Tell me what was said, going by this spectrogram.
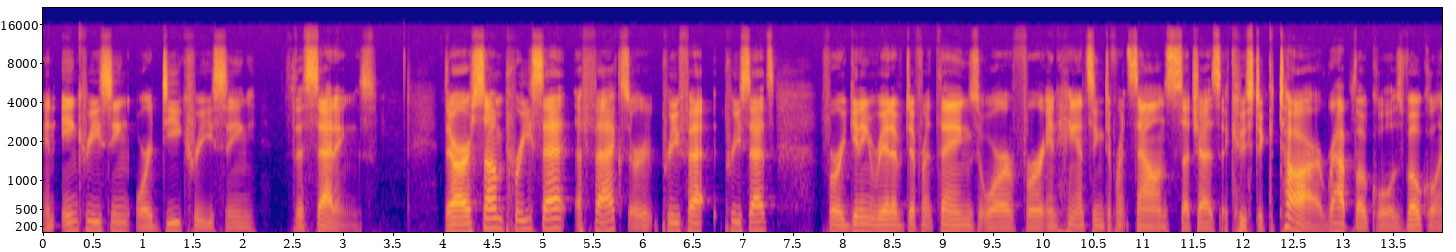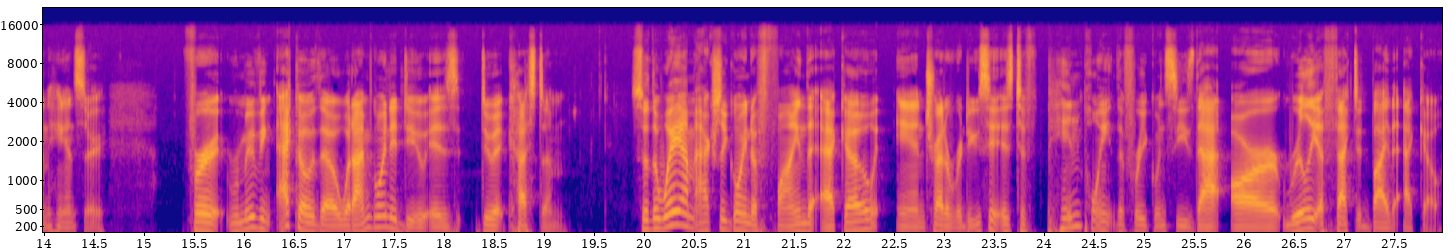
and increasing or decreasing the settings. There are some preset effects or presets for getting rid of different things or for enhancing different sounds, such as acoustic guitar, rap vocals, vocal enhancer. For removing echo though, what I'm going to do is do it custom. So the way I'm actually going to find the echo and try to reduce it is to pinpoint the frequencies that are really affected by the echo.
